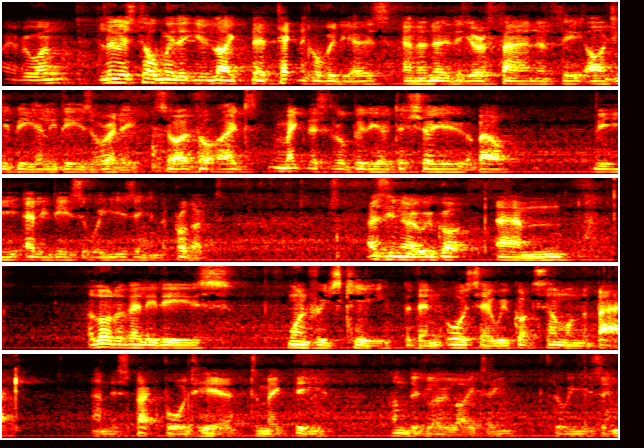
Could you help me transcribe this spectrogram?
Hi everyone, Lewis told me that you like the technical videos and I know that you're a fan of the RGB LEDs already so I thought I'd make this little video to show you about the LEDs that we're using in the product. As you know we've got um, a lot of LEDs, one for each key, but then also we've got some on the back and this backboard here to make the underglow lighting that we're using.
